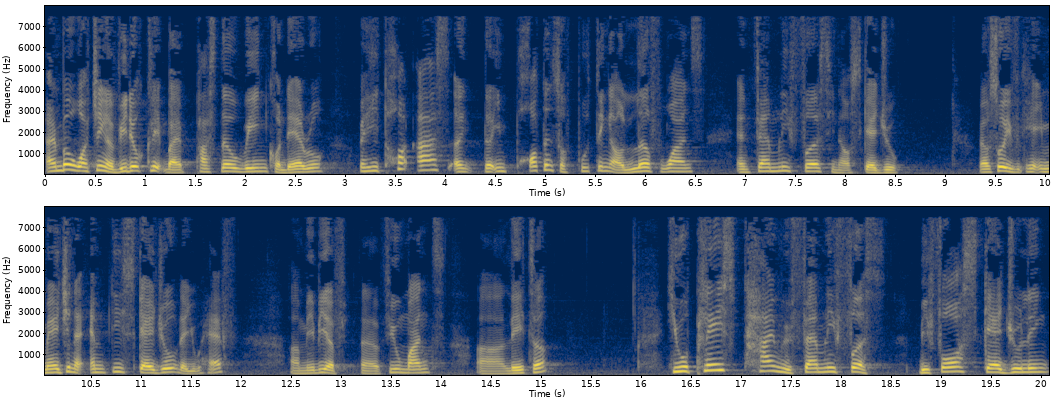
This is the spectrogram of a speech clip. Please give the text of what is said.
I remember watching a video clip by Pastor Wayne Cordeiro where he taught us uh, the importance of putting our loved ones and family first in our schedule. Well, so if you can imagine an empty schedule that you have, uh, maybe a, f- a few months uh, later, he will place time with family first before scheduling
